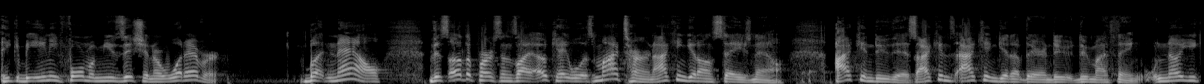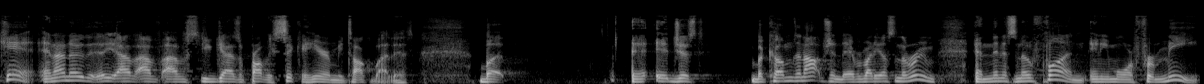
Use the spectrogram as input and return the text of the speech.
He could be any form of musician or whatever. But now, this other person's like, okay, well, it's my turn. I can get on stage now. I can do this. I can I can get up there and do do my thing. No, you can't. And I know that I've, I've, I've you guys are probably sick of hearing me talk about this, but it, it just becomes an option to everybody else in the room and then it's no fun anymore for me.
